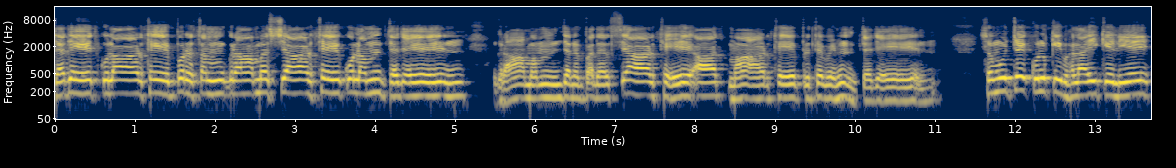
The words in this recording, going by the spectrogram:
त्यजेत कुलार्थे पुरुषम ग्राम से कुलम त्यजेन। ग्रामम जनपदस्यार्थे आत्मार्थे पृथ्वी त्यजेन। समूचे कुल की भलाई के लिए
